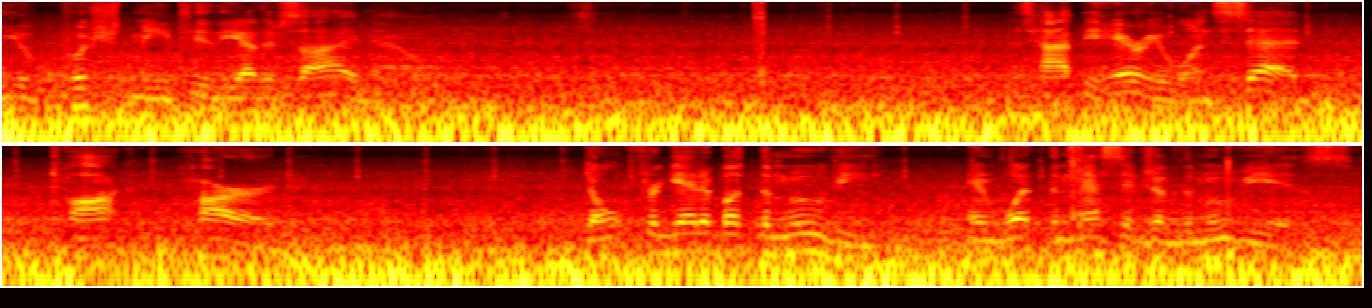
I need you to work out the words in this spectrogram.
you've pushed me to the other side now. As Happy Harry once said, talk hard don't forget about the movie and what the message of the movie is.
